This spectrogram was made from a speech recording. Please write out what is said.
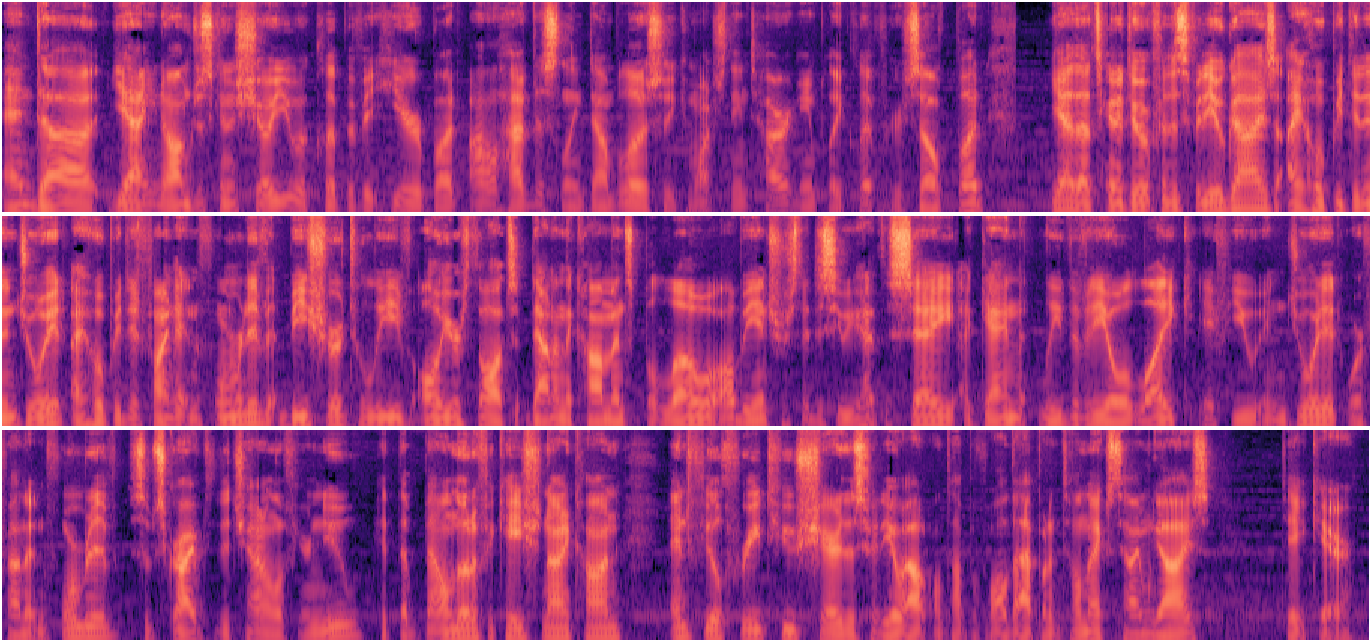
And uh, yeah, you know, I'm just going to show you a clip of it here, but I'll have this link down below so you can watch the entire gameplay clip for yourself. But yeah, that's going to do it for this video, guys. I hope you did enjoy it. I hope you did find it informative. Be sure to leave all your thoughts down in the comments below. I'll be interested to see what you have to say. Again, leave the video a like if you enjoyed it or found it informative. Subscribe to the channel if you're new. Hit the bell notification icon. And feel free to share this video out on top of all that. But until next time, guys, take care.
